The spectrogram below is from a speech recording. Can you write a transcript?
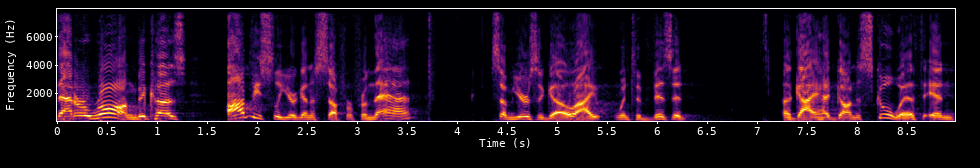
that are wrong because obviously you're going to suffer from that. Some years ago, I went to visit a guy I had gone to school with in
